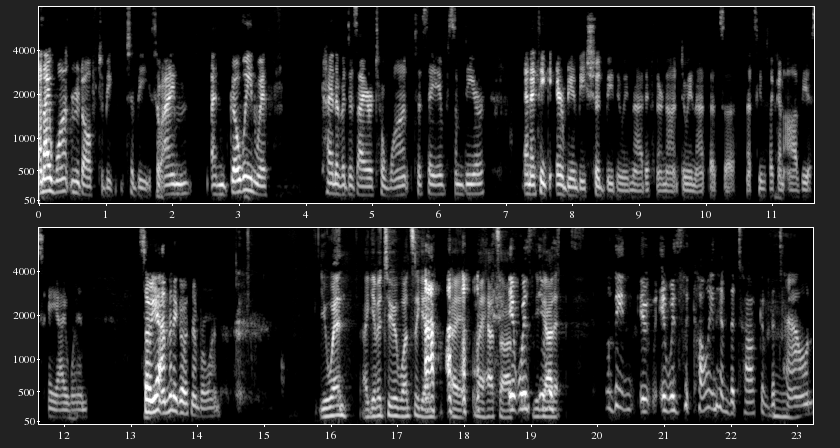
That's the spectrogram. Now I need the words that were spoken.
And I want Rudolph to be to be. So I'm I'm going with kind of a desire to want to save some deer. And I think Airbnb should be doing that. If they're not doing that, that's a that seems like an obvious AI win. So yeah, I'm going to go with number one. You win. I give it to you once again. I, my hat's off. It was. You it got was, it. Something. It, it was calling him the talk of the town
